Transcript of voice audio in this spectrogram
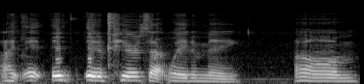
I, it, it, it appears that way to me. Um,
